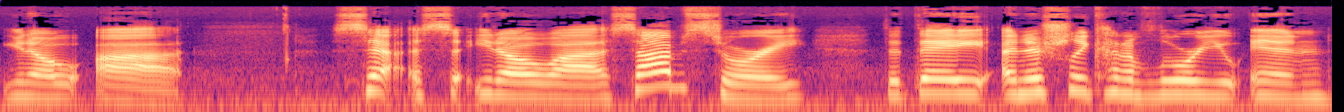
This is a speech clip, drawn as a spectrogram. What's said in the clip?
you know, uh, you know, uh, sob story that they initially kind of lure you in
